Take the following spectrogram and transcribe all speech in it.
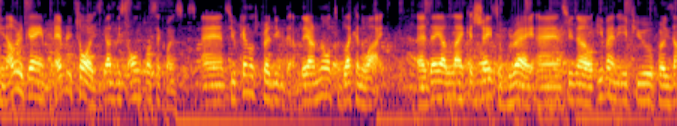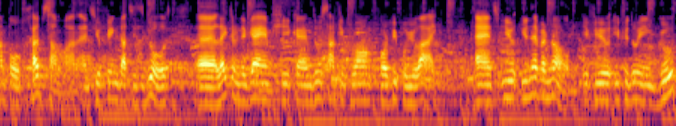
in our game, every choice got its own consequences, and you cannot predict them. They are not black and white. Uh, they are like shades of gray, and you know, even if you, for example, help someone and you think that is good, uh, later in the game he can do something wrong for people you like and you, you never know if you if you're doing good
